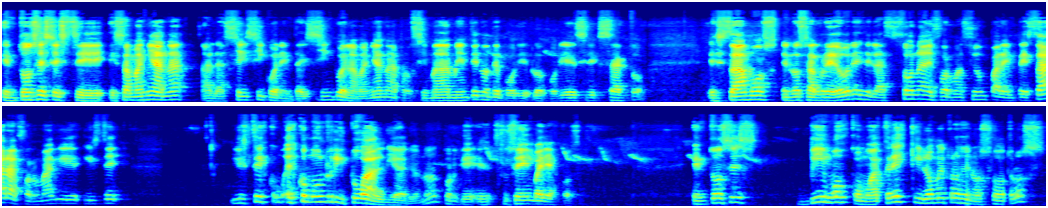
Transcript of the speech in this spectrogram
Entonces, este, esa mañana, a las 6 y 45 de la mañana aproximadamente, no te podría- lo podría decir exacto, estábamos en los alrededores de la zona de formación para empezar a formar y, y este, y este es como, es como un ritual diario, ¿no? Porque eh, suceden varias cosas. Entonces, vimos como a tres kilómetros de nosotros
